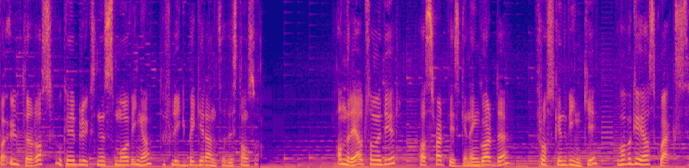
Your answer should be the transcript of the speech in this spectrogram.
var ultrarask og kunne bruke sine små vinger til å fly begrensede distanser. Andre hjelpsomme dyr var sverdfisken Enguarde, frosken Vinky og papegøyen Squax.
